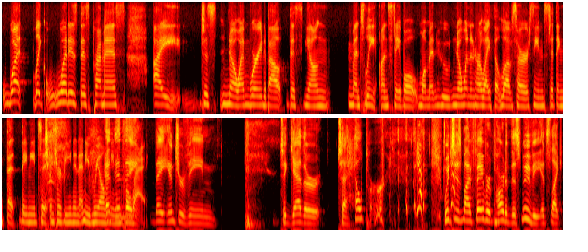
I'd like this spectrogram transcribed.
What like what is this premise? I just no. I'm worried about this young mentally unstable woman who no one in her life that loves her seems to think that they need to intervene in any real meaningful they way. they intervene together to help her. Yep. which is my favorite part of this movie. It's like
